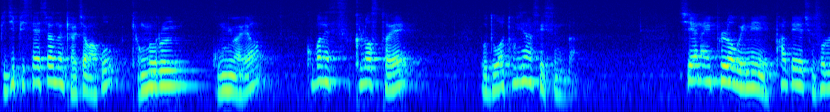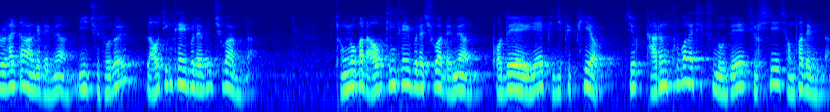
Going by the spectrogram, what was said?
BGP 세션을 결정하고 경로를 공유하여 쿠버네티스 클러스터의 노드와 통신할 수 있습니다. CNI 플러그인이 파드의 주소를 할당하게 되면 이 주소를 라우팅 테이블에도 추가합니다. 경로가 라우팅 테이블에 추가되면 버드에 의해 BGP 피어, 즉 다른 쿠버네티스 노드에 즉시 전파됩니다.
